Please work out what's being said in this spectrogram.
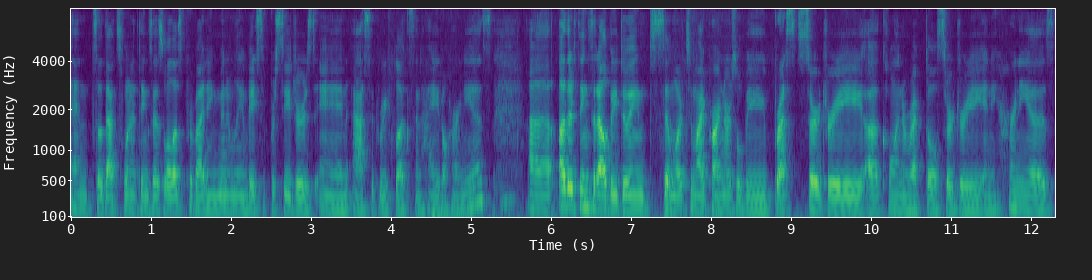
and so that's one of the things, as well as providing minimally invasive procedures in acid reflux and hiatal hernias. Uh, other things that I'll be doing, similar to my partners, will be breast surgery, uh, colon and rectal surgery, any hernias,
